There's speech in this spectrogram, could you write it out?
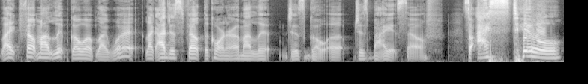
like felt my lip go up like what like i just felt the corner of my lip just go up just by itself so i still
